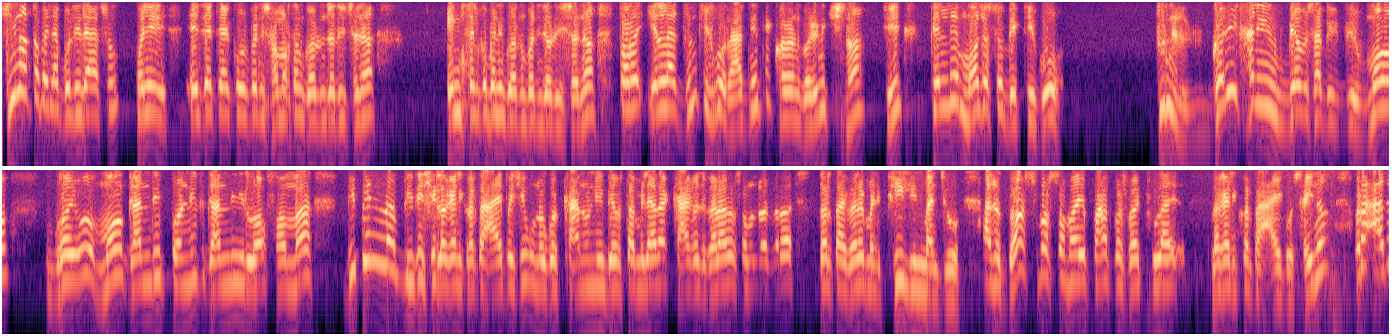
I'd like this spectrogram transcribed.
किन तपाईँलाई बोलिरहेको छु मैले एजेटिआईको पनि समर्थन गर्नु जरुरी छैन। एनसेलको पनि गर्नुपर्ने जरुरी छैन। तर यसलाई जुन किसिमको राजनीतिकरण गर्यो नि कृष्ण कि त्यसले म जस्तो व्यक्तिको जुन गरी खाने व्यवसाय म गयो म गान्धी पण्डित गान्धी ल फर्ममा विभिन्न विदेशी लगानीकर्ता आएपछि उनीहरूको कानुनी व्यवस्था मिलाएर कागज गराएर समुद्र गरेर दर्ता गरेर मैले फी लिने मान्छे। हो आज दस वर्ष भयो पाँच वर्ष भयो ठुला लगानीकर्ता आएको छैन र आज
